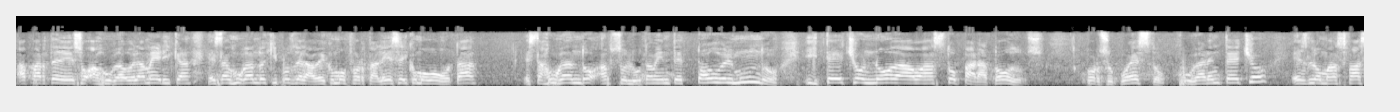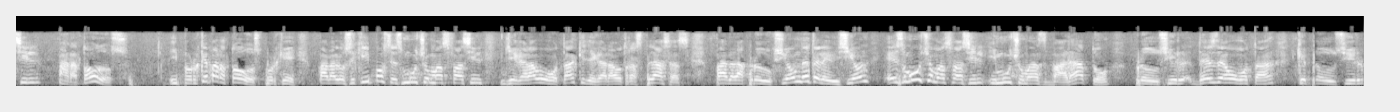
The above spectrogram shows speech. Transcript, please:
Aparte de eso, ha jugado el América, están jugando equipos de la B como Fortaleza y como Bogotá. Está jugando absolutamente todo el mundo y techo no da abasto para todos. Por supuesto, jugar en techo es lo más fácil para todos. ¿Y por qué para todos? Porque para los equipos es mucho más fácil llegar a Bogotá que llegar a otras plazas. Para la producción de televisión es mucho más fácil y mucho más barato producir desde Bogotá que producir,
